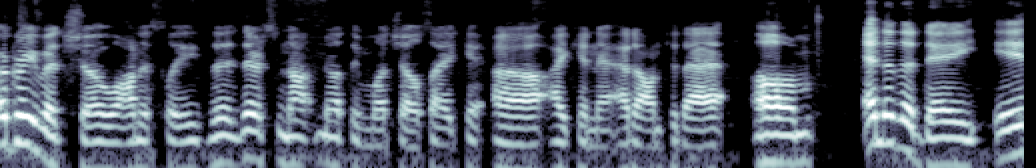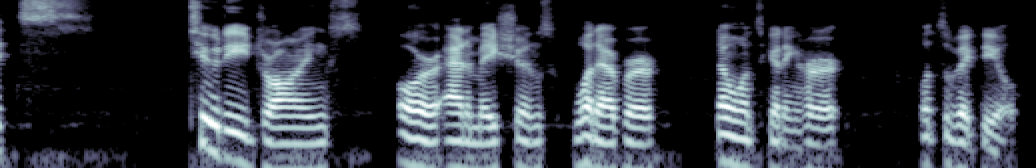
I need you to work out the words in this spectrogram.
agree with show. Honestly, there's not nothing much else I can uh I can add on to that. Um, end of the day, it's 2D drawings or animations, whatever. No one's getting hurt. What's the big deal?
